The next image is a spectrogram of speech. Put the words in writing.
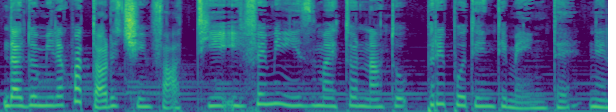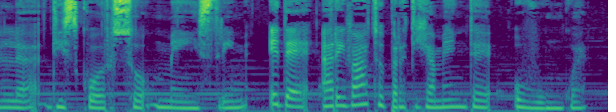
Dal 2014 infatti il femminismo è tornato prepotentemente nel discorso mainstream ed è arrivato praticamente ovunque.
